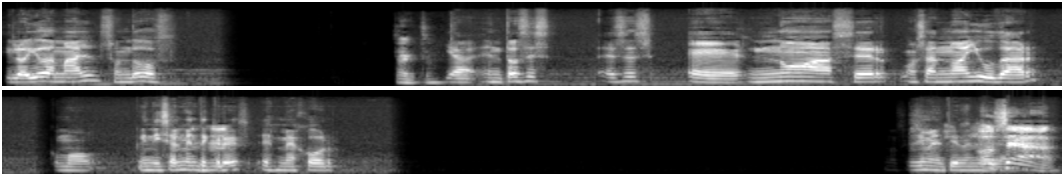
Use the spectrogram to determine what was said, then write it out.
Si lo ayuda mal, son dos. Exacto. Ya, entonces, eso es eh, no hacer, o sea, no ayudar, como inicialmente crees, es mejor. No sé si me entienden. O idea.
